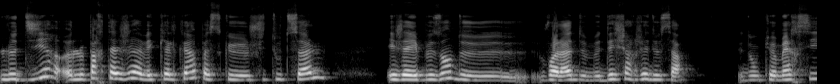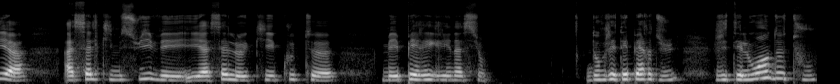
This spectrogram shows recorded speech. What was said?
le dire, le partager avec quelqu'un parce que je suis toute seule et j'avais besoin de, voilà, de me décharger de ça. Donc, euh, merci à, celles qui me suivent et, à celles qui écoutent euh, mes pérégrinations. Donc j'étais perdue, j'étais loin de tout.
